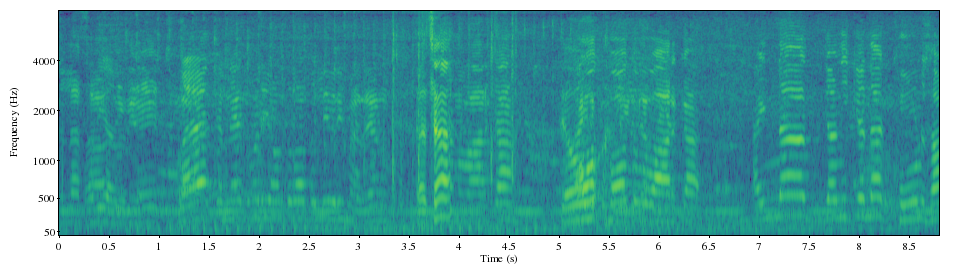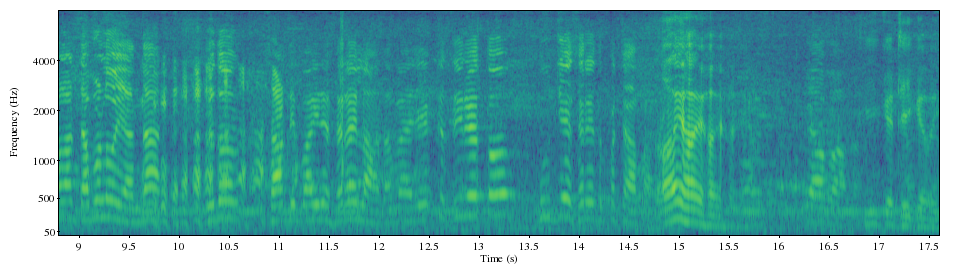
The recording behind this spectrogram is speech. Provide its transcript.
ਚੋਲਾ ਸਾਹਿਬ ਦੀ ਗ੍ਰੇਟ ਮੈਂ ਕਿੰਨੇ ਕੁ ਵਾਰੀ ਆਉਣ ਤੋਂ ਬਾਅਦ ਪਹਿਲੀ ਵਾਰੀ ਮਿਲ ਰਿਹਾ ਨੂੰ ਅੱਛਾ। ਮੁਬਾਰਕਾਂ। ਤੇ ਉਹ- ਬਹੁਤ ਬਹੁਤ ਮੁਬਾਰਕਾਂ। ਇੰਨਾ ਜਾਨੀ ਕਿ ਨਾ ਖੂਨ ਸਾਲਾ ਡਬਲ ਹੋ ਜਾਂਦਾ। ਜਦੋਂ ਸਾਡੇ ਬਾਈ ਨੇ ਸਿਰੇ ਲਾਦਾ ਮੈਂ ਇੱਕ ਸਿਰੇ ਤੋਂ ਦੂਜੇ ਸਿਰੇ ਤੋਂ ਪਹੁੰਚਾਤਾ ਆਏ ਹਾਏ ਹਾਏ ਹਾਏ। ਕੀ ਬਾਤ। ਠੀਕ ਹੈ ਠੀਕ ਹੈ ਬਈ।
